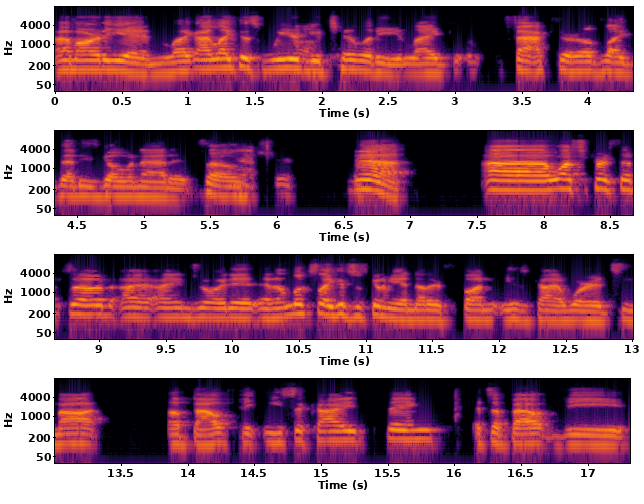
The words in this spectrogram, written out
I'm already in. Like I like this weird Huh. utility like factor of like that he's going at it. So Yeah, sure. yeah. Uh watched the first episode. I, I enjoyed it. And it looks like it's just gonna be another fun isekai where it's not about the isekai thing. It's about the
